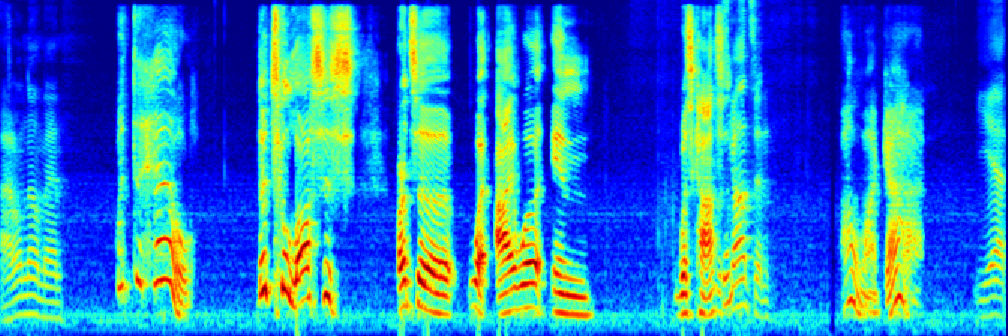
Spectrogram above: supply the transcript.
I don't know, man. What the hell? Their two losses are to what Iowa in Wisconsin. Wisconsin. Oh my God. Yeah,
